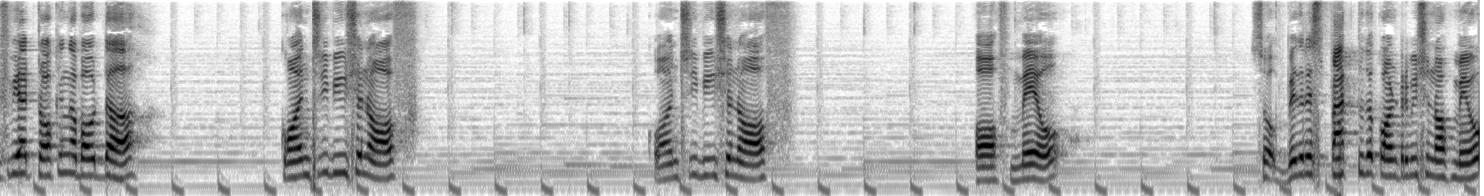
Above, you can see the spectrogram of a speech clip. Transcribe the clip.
if we are talking about the contribution of contribution of of Mayo so with respect to the contribution of Mayo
